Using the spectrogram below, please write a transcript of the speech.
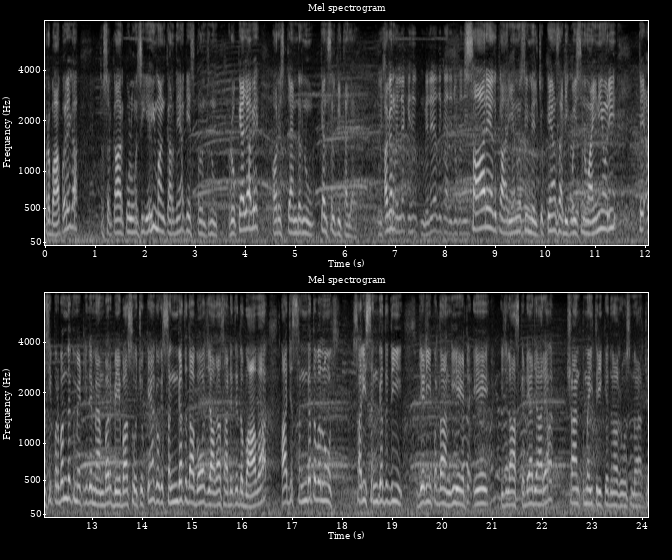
ਪ੍ਰਭਾਵ ਪਵੇਗਾ ਤਾਂ ਸਰਕਾਰ ਕੋਲੋਂ ਅਸੀਂ ਇਹੀ ਮੰਗ ਕਰਦੇ ਹਾਂ ਕਿ ਇਸ ਪਲੰਤ ਨੂੰ ਰੋਕਿਆ ਜਾਵੇ ਔਰ ਇਸ ਟੈਂਡਰ ਨੂੰ ਕੈਨਸਲ ਕੀਤਾ ਜਾਏ। ਅਗਰ ਮਿਲੇ ਕਿਸੇ ਮਿਲੇ ਅਧਿਕਾਰੀ ਜੋ ਕਦੀ? ਸਾਰੇ ਅਧਿਕਾਰੀਆਂ ਨੂੰ ਅਸੀਂ ਮਿਲ ਚੁੱਕੇ ਹਾਂ ਸਾਡੀ ਕੋਈ ਸੁਣਵਾਈ ਨਹੀਂ ਹੋ ਰਹੀ ਤੇ ਅਸੀਂ ਪ੍ਰਬੰਧਕ ਕਮੇਟੀ ਦੇ ਮੈਂਬਰ ਬੇਬਸ ਹੋ ਚੁੱਕੇ ਹਾਂ ਕਿਉਂਕਿ ਸੰਗਤ ਦਾ ਬਹੁਤ ਜ਼ਿਆਦਾ ਸਾਡੇ ਤੇ ਦਬਾਅ ਆ। ਅੱਜ ਸੰਗਤ ਵੱਲੋਂ ਸਾਰੀ ਸੰਗਤ ਦੀ ਜਿਹੜੀ ਪ੍ਰਧਾਨਗੀ ਹੇਠ ਇਹ ਇਜਲਾਸ ਕੱਢਿਆ ਜਾ ਰਿਹਾ। ਸ਼ਾਂਤਮਈ ਤਰੀਕੇ ਦੇ ਨਾਲ ਰੋਸ ਮਾਰਚ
